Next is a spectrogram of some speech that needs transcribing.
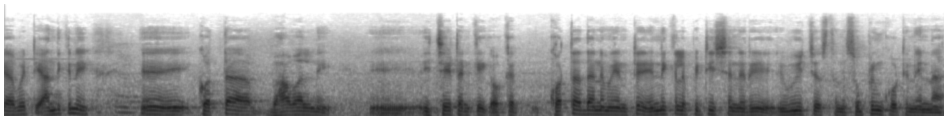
కాబట్టి అందుకని ఏ, కొత్త భావాల్ని ఇచ్చేయటానికి ఒక కొత్త ధనం ఏంటంటే ఎన్నికల పిటిషన్ రివ్యూ చేస్తున్న సుప్రీంకోర్టు నిన్న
